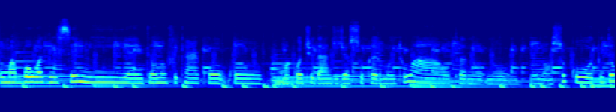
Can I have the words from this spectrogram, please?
Uma boa glicemia, então não ficar com, com uma quantidade de açúcar muito alta no, no, no nosso corpo. Então,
